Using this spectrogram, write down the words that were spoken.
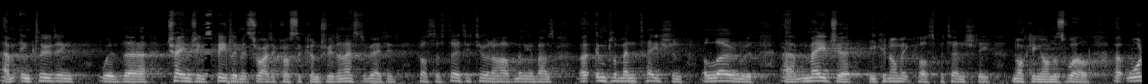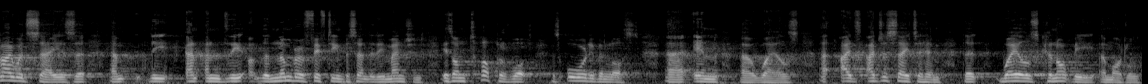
um, including with uh, changing speed limits right across the country at an estimated cost of £32.5 million. Uh, implementation alone with uh, major economic costs potentially knocking on as well. Uh, what I would say is that um, the, and, and the, the number of 15% that he mentioned is on top of what has that's already been lost uh, in uh, Wales. Uh, I'd, I'd just say to him that Wales cannot be a model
